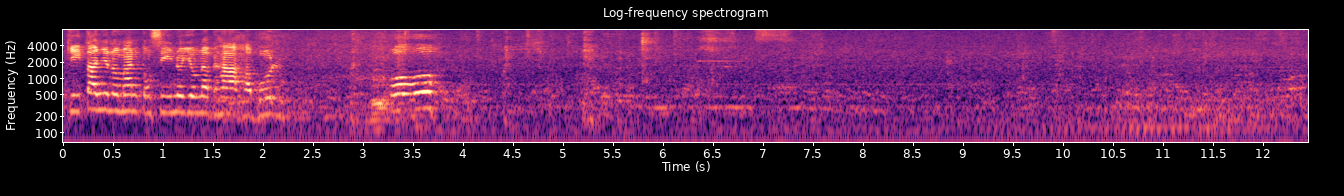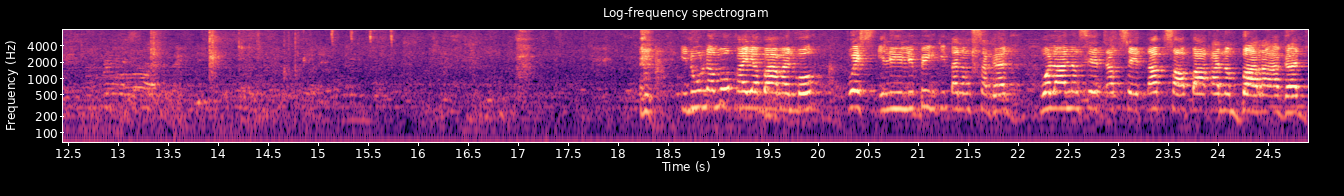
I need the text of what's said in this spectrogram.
Kita nyo naman kung sino yung naghahabol. Oo. Inuna mo, kayabangan mo, pues ililibing kita ng sagad. Wala nang setup, setup, sapa ka ng bara agad.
